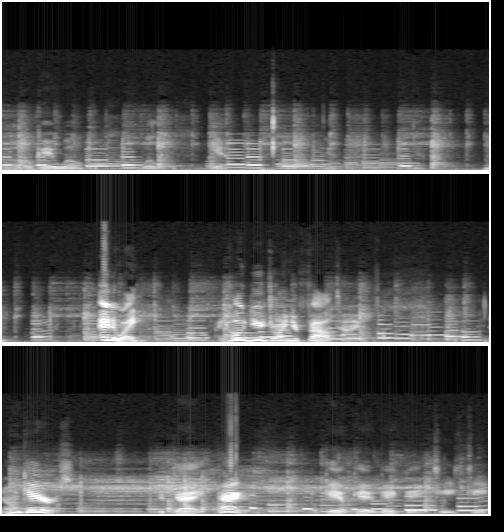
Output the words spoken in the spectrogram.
Uh, okay, well, well, yeah. yeah. yeah. Anyway, I hope you join your foul time. No one cares. You're gay. Hey! Okay, okay, okay, okay.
